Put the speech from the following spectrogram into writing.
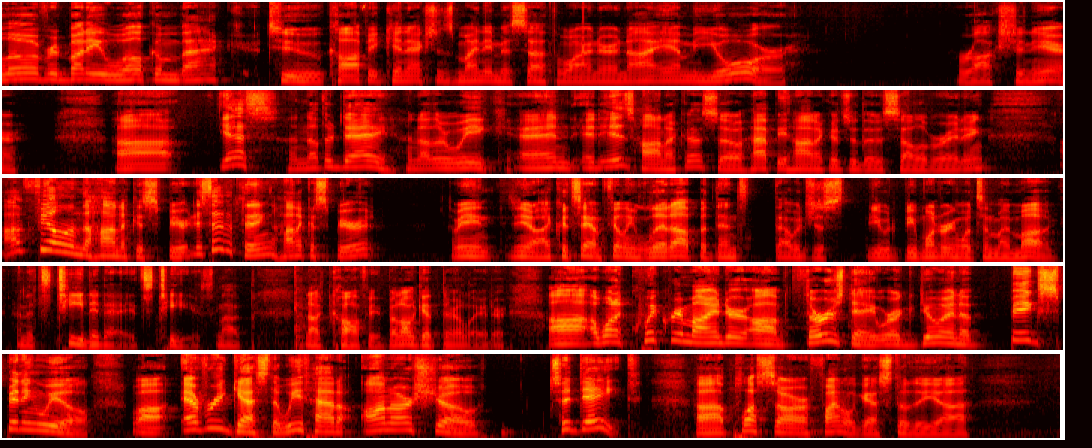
hello, everybody. Welcome back to Coffee Connections. My name is Seth Weiner, and I am your Rocktioneer. Uh, yes, another day, another week, and it is Hanukkah, so happy Hanukkah to those celebrating. I'm feeling the Hanukkah spirit. Is that a thing, Hanukkah spirit? I mean, you know, I could say I'm feeling lit up, but then that would just you would be wondering what's in my mug, and it's tea today. It's tea. It's not not coffee, but I'll get there later. Uh, I want a quick reminder. Um, Thursday we're doing a big spinning wheel. Uh, every guest that we've had on our show to date, uh, plus our final guest of the uh,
